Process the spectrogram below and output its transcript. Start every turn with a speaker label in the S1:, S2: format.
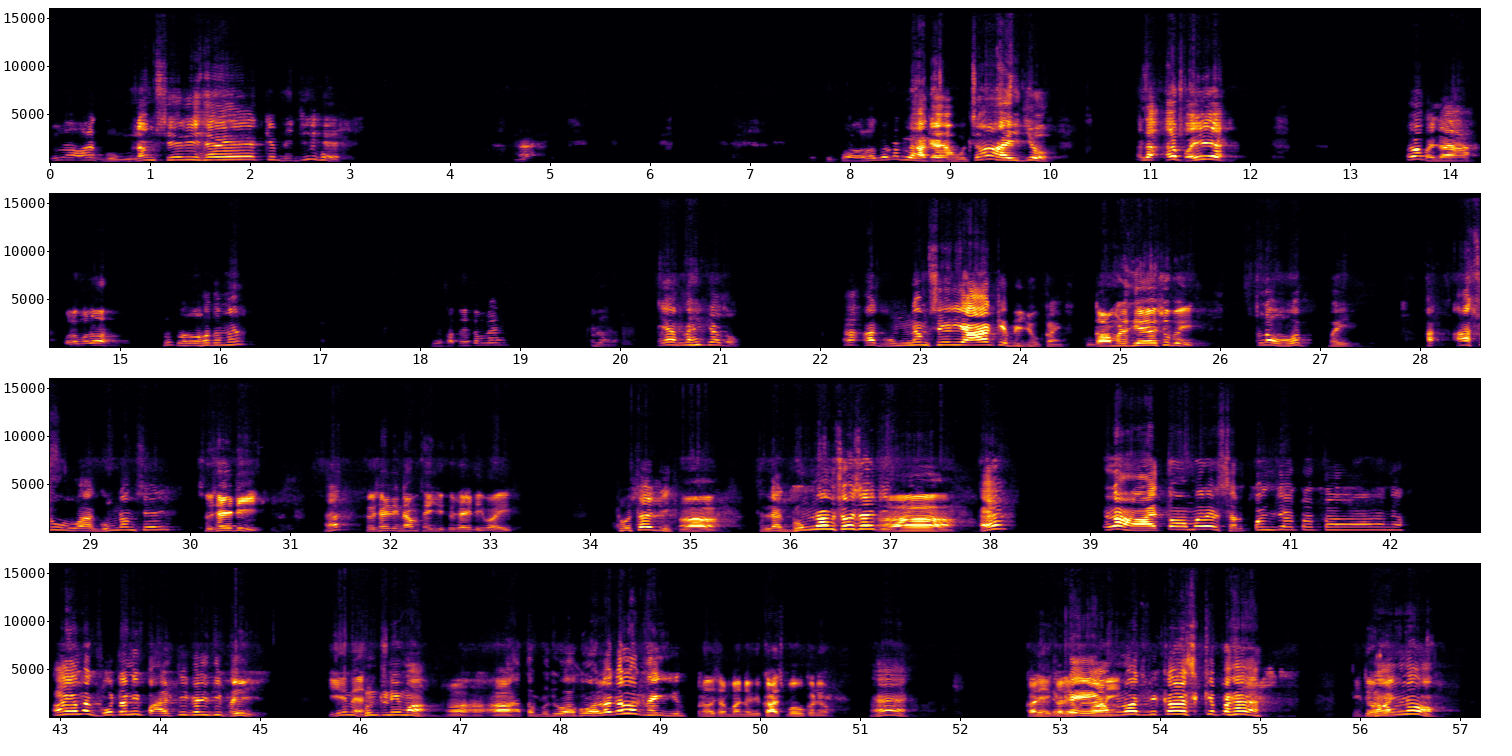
S1: આ ગુમનામ શેરી હે કે બીજી હે? તો અલગ અલગ લાગે હું ચા આઈ ગયો એટલે એ ભાઈ ઓ ભઈલા
S2: બોલો બોલો
S1: શું કરો છો તમે
S2: દેખાતો નહીં તમને
S1: એમ નહીં કહેતો આ આ ગુમનામ શેરી આ કે બીજું કઈ
S2: ગામડેથી આવ્યા છું ભાઈ
S1: એટલે ઓ ભાઈ આ આ શું આ ગુમનામ શેરી
S2: સોસાયટી
S1: હા?
S2: સોસાયટી નામ થઈ ગયું સોસાયટી ભાઈ.
S1: સોસાયટી
S2: હા.
S1: એટલે ગુમનામ સોસાયટી
S2: હા.
S1: હે? એટલે આ તો અમારે સરપંચ હતા ને આ અમે ગોટાની પાર્ટી કરી હતી ભાઈ.
S2: એ ને?
S1: ચૂંટણીમાં.
S2: હા હા હા.
S1: આ તો બધું આખું અલગ અલગ થઈ ગયું.
S2: પેલો સંબંધનો વિકાસ બહુ કર્યો.
S1: હે?
S2: કરે કરે
S1: એમનો જ વિકાસ કે પછી
S2: એ તો
S1: ગામનો?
